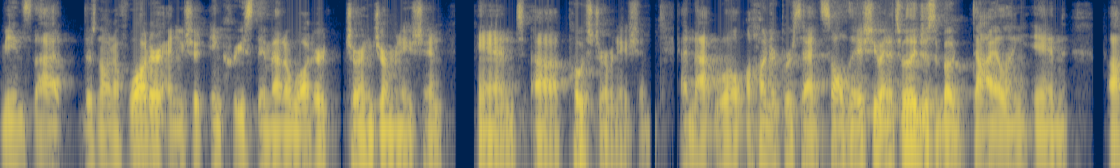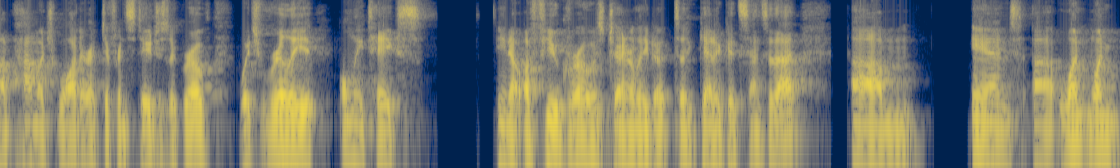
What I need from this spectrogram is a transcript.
means that there's not enough water, and you should increase the amount of water during germination and uh, post germination. And that will 100% solve the issue. And it's really just about dialing in um, how much water at different stages of growth, which really only takes, you know, a few grows generally to, to get a good sense of that. Um, and uh, one, one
